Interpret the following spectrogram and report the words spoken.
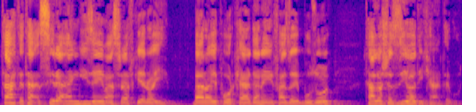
تحت تأثیر انگیزه مصرفگرایی برای پر کردن این فضای بزرگ تلاش زیادی کرده بود.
